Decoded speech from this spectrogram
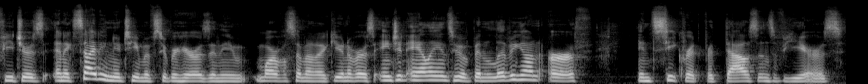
features an exciting new team of superheroes in the Marvel Cinematic Universe, ancient aliens who have been living on Earth in secret for thousands of years.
